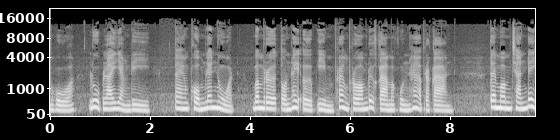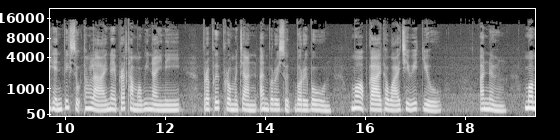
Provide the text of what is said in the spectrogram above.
ำหัว รูปไล้อย่างดี แต่งผมและหนวดบำเรอตนให้เอิบอิ่ม พรั่งพร้อมด้วยกามคุณห้าประการ แต่มอมฉันได้เห็นภิกษุทั้งหลายในพระธรรมวินัยนี้ ประพฤติพรหมจรรย์อันบริสุทธิ์บริบูรณ์ มอบกายถวายชีวิตอยู่ อันหนึ่งมอม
